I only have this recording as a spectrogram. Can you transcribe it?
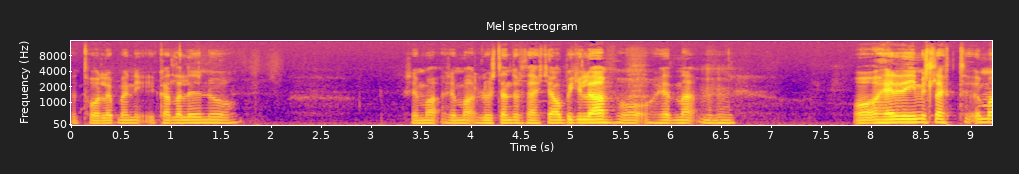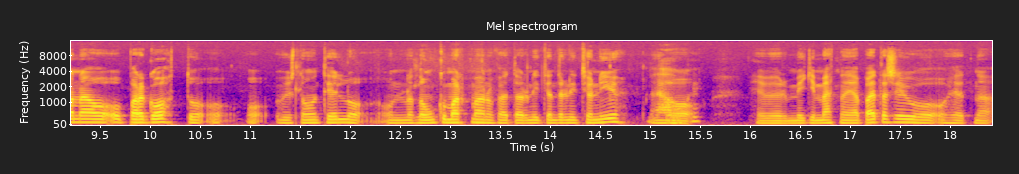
með tvo leikmenn í, í kallaliðinu og sem að, sem að hlustendur þekkja ábyggilega og, og hérna mm -hmm. og heyrði ímislegt um hana og, og bara gott og, og, og við slóðum til og og hún er náttúrulega ungu markmaður hún fætti árið 1999 já, Og- ok hefur mikið metnaði að bæta sig og, og hérna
